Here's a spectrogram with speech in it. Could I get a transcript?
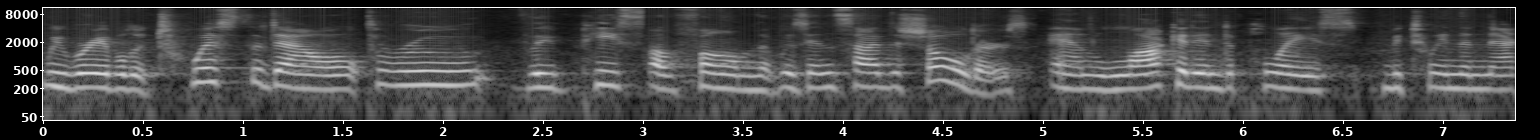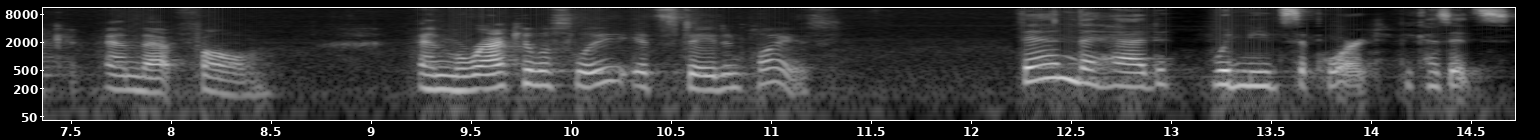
we were able to twist the dowel through the piece of foam that was inside the shoulders and lock it into place between the neck and that foam. And miraculously, it stayed in place. Then the head would need support because it's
